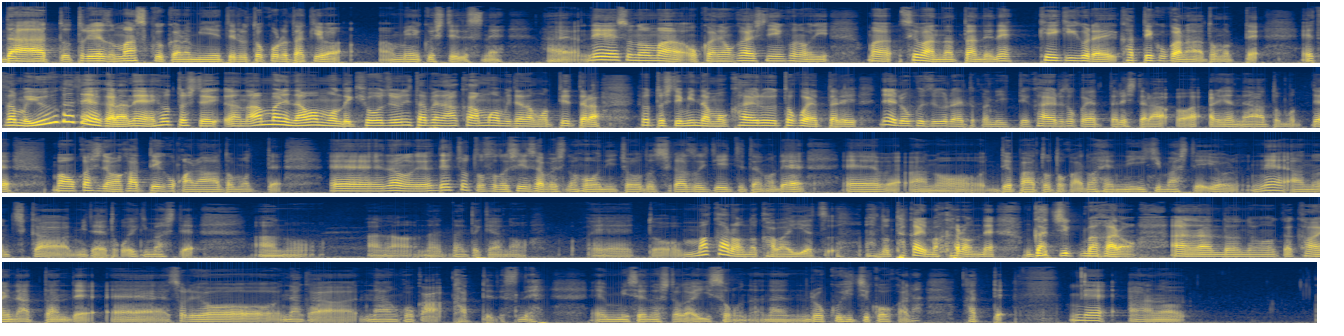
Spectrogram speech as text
だーっと、とりあえずマスクから見えてるところだけは、メイクしてですね。はい。で、そのまあ、お金を返しに行くのに、まあ、世話になったんでね、ケーキぐらい買っていこうかなと思って。えっと、多分夕方やからね、ひょっとして、あの、あんまり生もんで今日中に食べなあかんもんみたいなの持っていったら、ひょっとしてみんなもう帰るとこやったり、ね、6時ぐらいとかに行って帰るとこやったりしたら、あれやなと思って、まあ、お菓子でも買っていこうかなと思って。えー、なので、で、ちょっとその新橋の方にちょうど近づいていってたので、えー、あの、デパートとかの辺に行きまして、夜ね、あの、地下みたいなとこ行きまして、あの、あの、ななんだっけ、あの、えっ、ー、と、マカロンの可愛いやつ。あの、高いマカロンね。ガチマカロン。あの、のが可愛いなったんで、えー、それをなんか何個か買ってですね、えー、店の人が言いそうな、な6、7個かな。買って。で、あの、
